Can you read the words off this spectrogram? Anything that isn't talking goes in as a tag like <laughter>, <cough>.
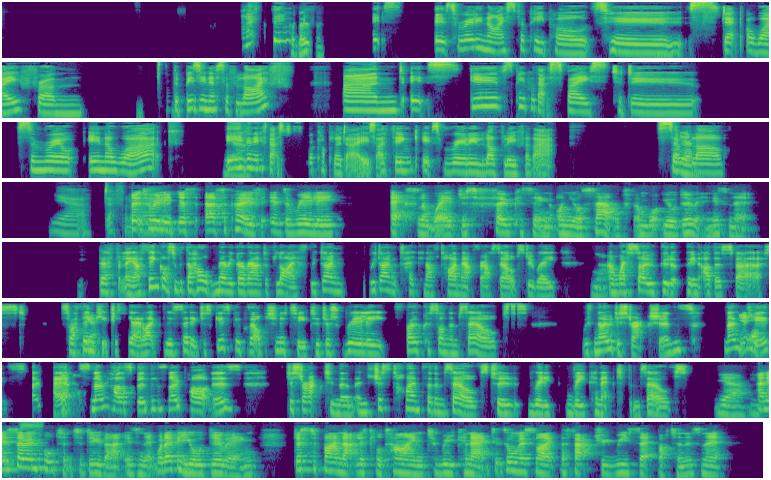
I think Absolutely. it's it's really nice for people to step away from the busyness of life and it gives people that space to do some real inner work even if that's just for a couple of days. I think it's really lovely for that self-love. Yeah So definitely it's really just, I suppose, it's a really excellent way of just focusing on yourself and what you're doing, isn't it? Definitely. I think also with the whole merry-go-round of life, we don't we don't take enough time out for ourselves, do we? No. And we're so good at putting others first. So I think it just, yeah, like Liz said, it just gives people the opportunity to just really focus on themselves with no distractions, no Yeah. kids, no pets, no husbands, no partners distracting them, and just time for themselves to really reconnect themselves. Yeah. Mm. And it's so important to do that, isn't it? Whatever you're doing, just to find that little time to reconnect. It's almost like the factory reset button, isn't it?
